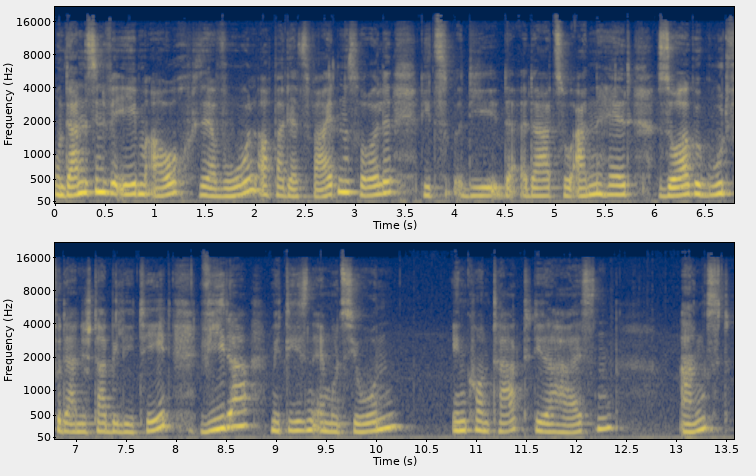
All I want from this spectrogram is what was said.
Und dann sind wir eben auch sehr wohl, auch bei der zweiten Säule, die, die dazu anhält, sorge gut für deine Stabilität, wieder mit diesen Emotionen in Kontakt, die da heißen Angst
